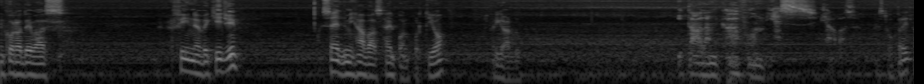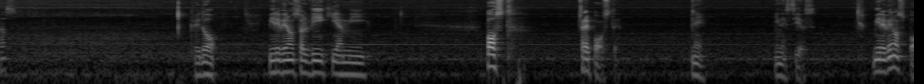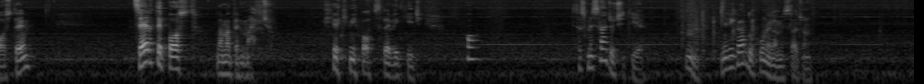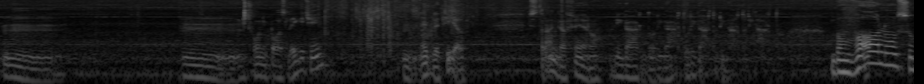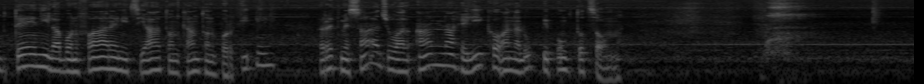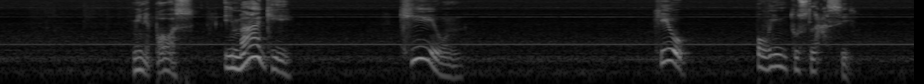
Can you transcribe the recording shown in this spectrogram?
ancora devas fine vecigi, sed mi havas helpon por tio. Rigardu. Italan kafon, yes, mi havas. Esto pretas. Kaj do, mi revenos al vi kiam mi post tre poste. Ne, mi ne scias. Mi revenos poste, certe post la matemaggio Tie che mi povas reveciĝi. Ho, oh, estas messaggio ci tie. Mm, ne rigardu kune la messaggio Mm. Mm, suoni post legici? Mm, eble tiel. Stranga afero. Rigardu, rigardu, rigardu, rigardu, bon Bonvolu subteni la bonfare iniziaton canton por i ret messaggio al anna helico annaluppi.com Mi ne povas imagi kiun kiu povintus lasi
